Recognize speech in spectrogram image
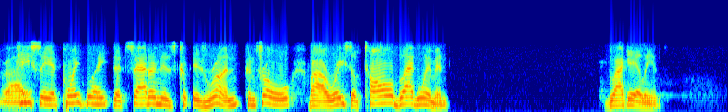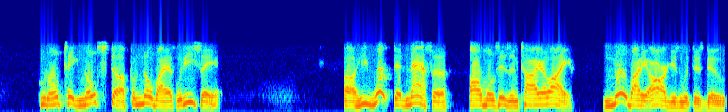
Right. He said point blank that Saturn is is run, controlled by a race of tall black women, black aliens who don't take no stuff from nobody. That's what he said. Uh, he worked at NASA almost his entire life. Nobody argues with this dude.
